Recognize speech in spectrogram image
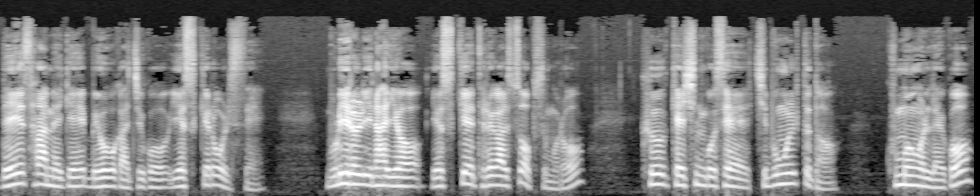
네 사람에게 메워 가지고 예수께로 올세 무리를 인하여 예수께 들어갈 수 없으므로 그 계신 곳에 지붕을 뜯어 구멍을 내고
